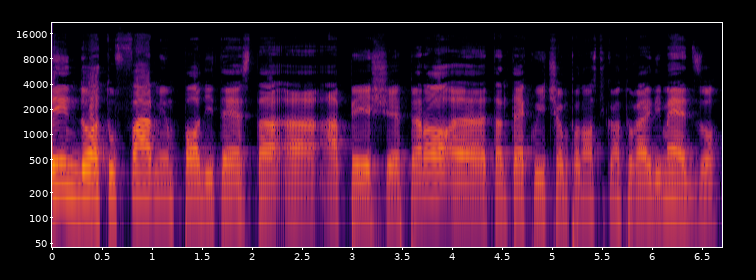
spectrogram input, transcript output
tendo a tuffarmi un po' di testa a, a pesce, però eh, tant'è qui c'è un pronostico naturale di mezzo.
